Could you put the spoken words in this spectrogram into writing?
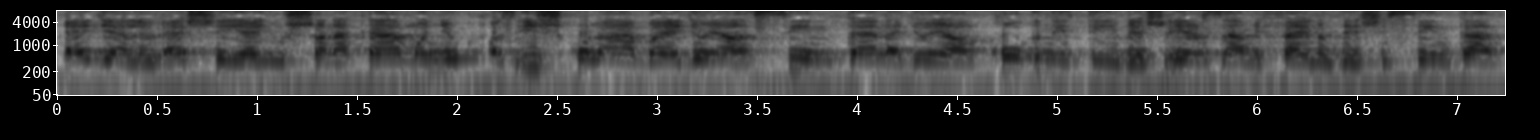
egyenlő esélye jussanak el mondjuk az iskolába egy olyan szinten, egy olyan kognitív és érzelmi fejlődési szinten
